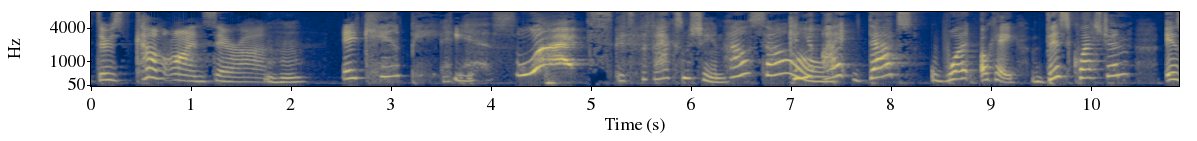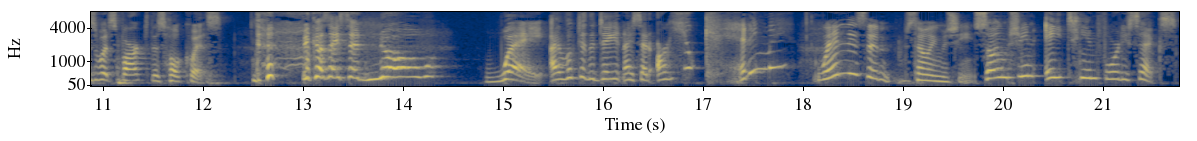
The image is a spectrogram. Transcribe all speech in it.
there's, come on, Sarah. Mm-hmm. It can't be. Yes. What? It's the fax machine. How so? Can you? I. That's what. Okay, this question is what sparked this whole quiz because I said no way. I looked at the date and I said, "Are you kidding me?" when is the sewing machine? Sewing machine, 1846.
